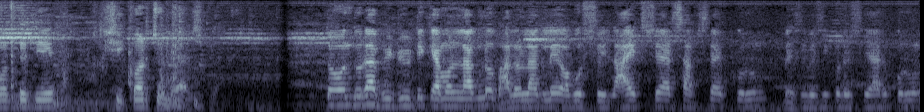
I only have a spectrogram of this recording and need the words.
মধ্যে দিয়ে শিকড় চলে আসবে। তো বন্ধুরা, ভিডিওটি কেমন লাগল? ভালো লাগলে অবশ্যই লাইক শেয়ার সাবস্ক্রাইব করুন। বেশি বেশি করে শেয়ার করুন।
